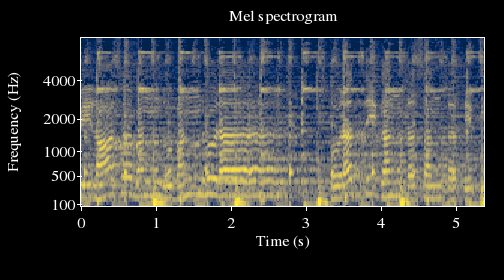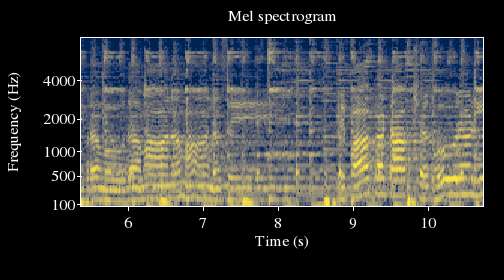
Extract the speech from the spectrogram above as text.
विलासबन्धुबन्धुर स्फुरद्दिगन्तसन्ततिप्रमोदमानमानसे कृपाकटाक्षधोरणी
